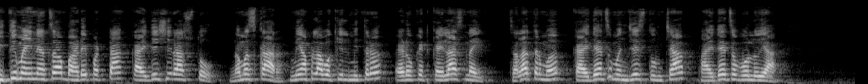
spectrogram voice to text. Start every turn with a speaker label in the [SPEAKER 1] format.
[SPEAKER 1] किती महिन्याचा भाडेपट्टा कायदेशीर असतो? नमस्कार मी आपला वकील मित्र ॲडव्होकेट कैलास नाईक. चला तर मग कायद्याचं म्हणजेच तुमच्या फायद्याचं बोलूया.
